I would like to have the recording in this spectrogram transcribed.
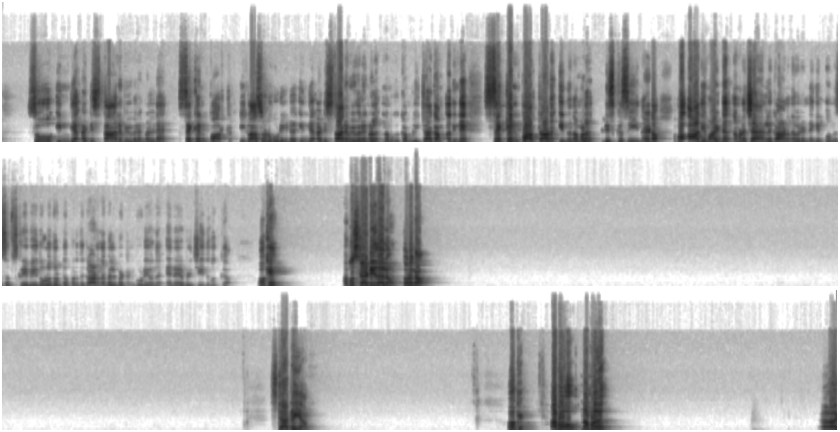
സോ ഇന്ത്യ അടിസ്ഥാന വിവരങ്ങളുടെ സെക്കൻഡ് പാർട്ട് ഈ ക്ലാസ്സോട് കൂടിയിട്ട് ഇന്ത്യ അടിസ്ഥാന വിവരങ്ങൾ നമുക്ക് കംപ്ലീറ്റ് ആക്കാം. അതിന്റെ സെക്കൻഡ് പാർട്ടാണ് ഇന്ന് നമ്മൾ ഡിസ്കസ് ചെയ്യുന്നത് കേട്ടോ. അപ്പോൾ ആദ്യമായിട്ട് നമ്മുടെ ചാനൽ കാണുന്നവരുണ്ടെങ്കിൽ ഒന്ന് സബ്സ്ക്രൈബ് ചെയ്തോളൂ. തൊട്ടപ്പുറത്ത് കാണുന്ന ബെൽ ബട്ടൺ കൂടി ഒന്ന് എനേബിൾ ചെയ്ത് വെക്കുക. ഓക്കെ അപ്പോൾ സ്റ്റാർട്ട് ചെയ്താലോ? തുടങ്ങാം. സ്റ്റാർട്ട് ചെയ്യാം. ഓക്കെ അപ്പോ നമ്മൾ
